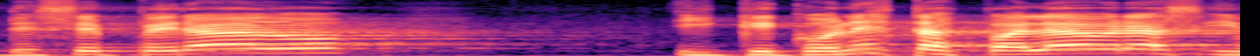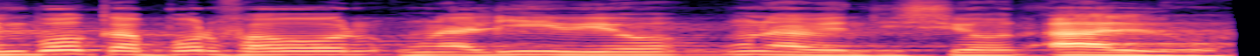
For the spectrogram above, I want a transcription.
desesperado, y que con estas palabras invoca, por favor, un alivio, una bendición, algo.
